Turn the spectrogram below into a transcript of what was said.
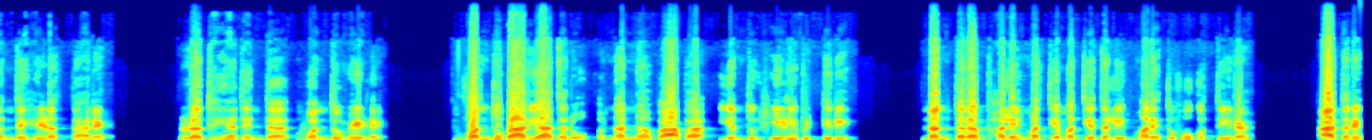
ತಂದೆ ಹೇಳುತ್ತಾರೆ, ಹೃದಯದಿಂದ ಒಂದು ವೇಳೆ ಒಂದು ಬಾರಿಯಾದರೂ ನನ್ನ ಬಾಬಾ ಎಂದು ಹೇಳಿಬಿಟ್ಟಿರಿ. ನಂತರ ಭಲೆ ಮಧ್ಯ ಮಧ್ಯದಲ್ಲಿ ಮರೆತು ಹೋಗುತ್ತೀರ. ಆದರೆ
